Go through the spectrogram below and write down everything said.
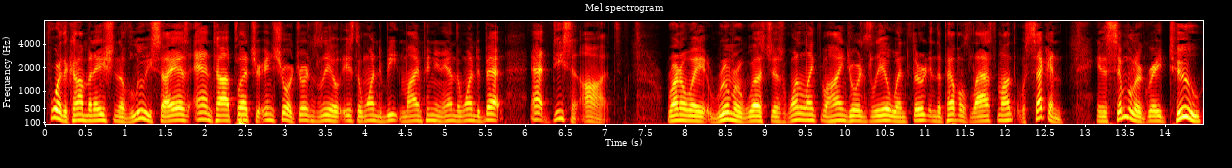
for the combination of Luis Saez and Todd Pletcher. In short, Jordan's Leo is the one to beat, in my opinion, and the one to bet at decent odds. Runaway Rumor was just one length behind Jordan's Leo when third in the Pebbles last month, was second in a similar grade two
